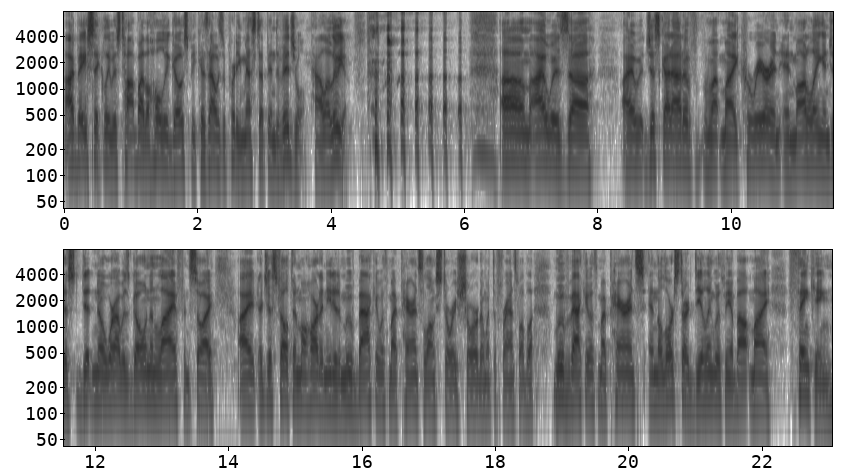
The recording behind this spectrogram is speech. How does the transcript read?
I basically was taught by the Holy Ghost because I was a pretty messed up individual. Hallelujah. um, I was. Uh, I just got out of my, career in, in, modeling and just didn't know where I was going in life. And so I, I, I, just felt in my heart I needed to move back in with my parents. Long story short, I went to France, blah, blah. Moved back in with my parents, and the Lord started dealing with me about my thinking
